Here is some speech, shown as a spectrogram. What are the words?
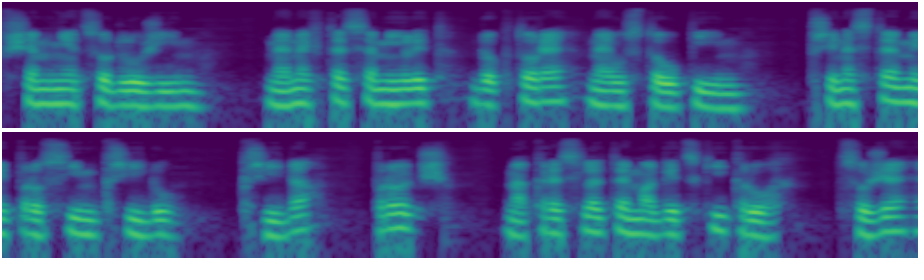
Všem něco dlužím. Nenechte se mílit, doktore, neustoupím. Přineste mi prosím křídu. Křída? Proč? Nakreslete magický kruh. Cože,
